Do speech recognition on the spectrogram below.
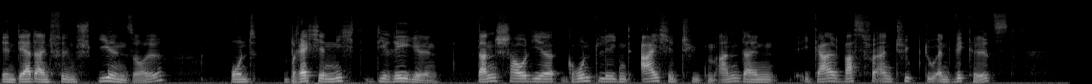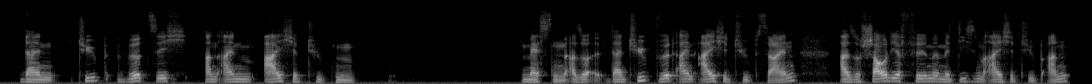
in der dein Film spielen soll und breche nicht die Regeln. Dann schau dir grundlegend Archetypen an, dein egal was für ein Typ du entwickelst, dein Typ wird sich an einem Archetypen messen. Also dein Typ wird ein Archetyp sein. Also schau dir Filme mit diesem Archetyp an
